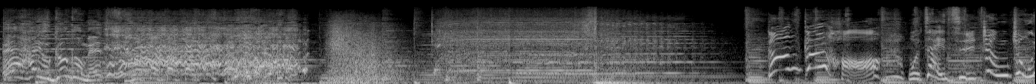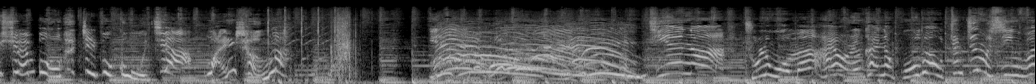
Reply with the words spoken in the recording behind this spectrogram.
哎，还有，狗狗们！我在此郑重宣布，这副骨架完成了。耶！天哪！除了我们，还有人看到骨头就这么兴奋。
